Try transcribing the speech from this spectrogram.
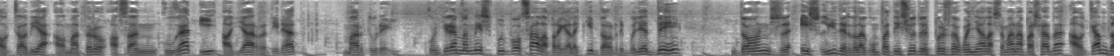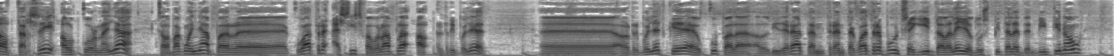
el Calvià, el Mataró, el Sant Cugat i el ja retirat Martorell. Continuem amb més futbol sala, perquè l'equip del Ripollet B doncs és líder de la competició després de guanyar la setmana passada al camp del tercer, el Cornellà, que el va guanyar per eh, 4 a 6 favorable al Ripollet. Eh, el Ripollet que ocupa la, el liderat amb 34 punts, seguit de l'Alella d'Hospitalet amb 29,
